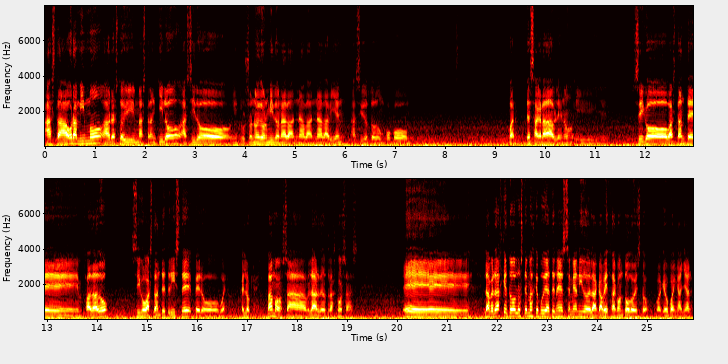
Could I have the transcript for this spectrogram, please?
hasta ahora mismo, ahora estoy más tranquilo, ha sido, incluso no he dormido nada, nada, nada bien, ha sido todo un poco, bueno, desagradable, ¿no? Y sigo bastante enfadado, sigo bastante triste, pero bueno, es lo que hay. Vamos a hablar de otras cosas. Eh, la verdad es que todos los temas que podía tener se me han ido de la cabeza con todo esto, para que os voy a engañar.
